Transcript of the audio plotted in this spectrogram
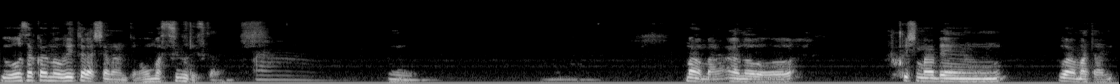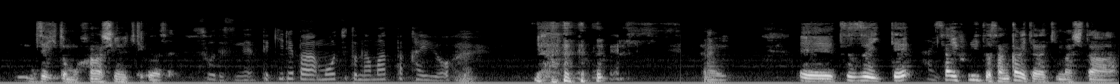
大阪の上から下なんてほんますぐですからね。あうん。まあまあ、あの、福島弁はまたぜひとも話しに来てください。あ、そうですね。できれば、もうちょっとなまった回を。はい。えー、続いては、いサイフリートさんからいただきました。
